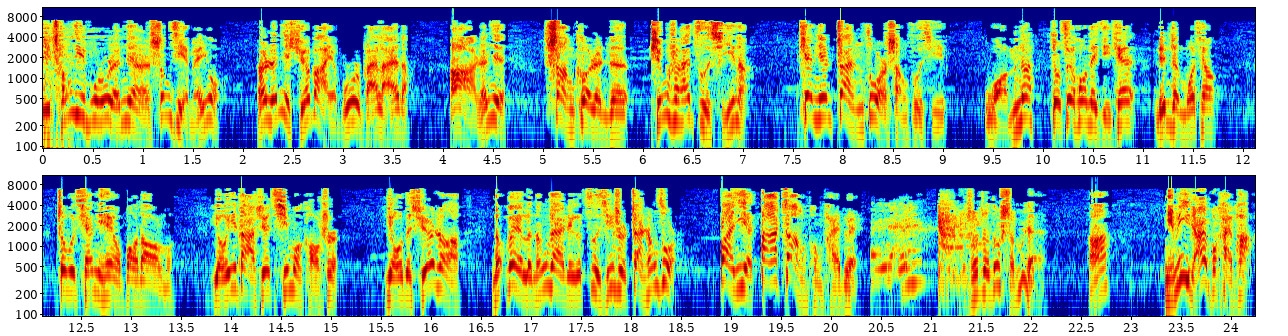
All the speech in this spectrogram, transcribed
你成绩不如人家，生气也没用。而人家学霸也不是白来的啊，人家上课认真，平时还自习呢，天天占座上自习。我们呢，就最后那几天临阵磨枪，这不前几天有报道了吗？有一大学期末考试，有的学生啊，能为了能在这个自习室占上座，半夜搭帐篷排队。你说这都什么人啊？你们一点也不害怕，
